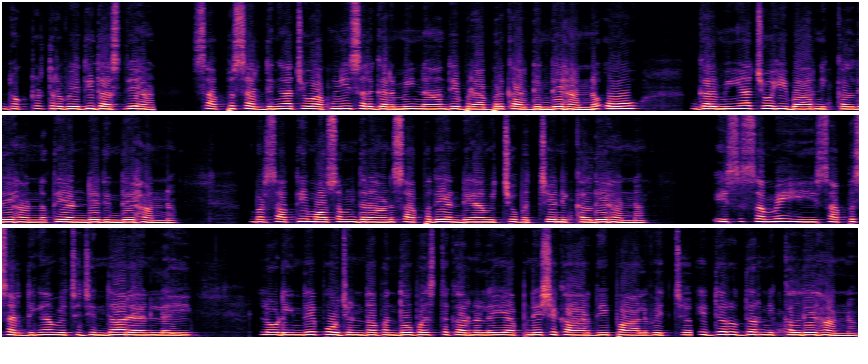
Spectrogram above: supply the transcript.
ਡਾਕਟਰ ਤ੍ਰਿਵੇਦੀ ਦੱਸਦੇ ਹਨ, ਸੱਪ ਸਰਦੀਆਂ 'ਚੋਂ ਆਪਣੀ ਸਰਗਰਮੀ ਨਾ ਦੇ ਬਰਾਬਰ ਕਰ ਦਿੰਦੇ ਹਨ, ਉਹ ਗਰਮੀਆਂ 'ਚੋਂ ਹੀ ਬਾਹਰ ਨਿਕਲਦੇ ਹਨ ਅਤੇ ਅੰਡੇ ਦਿੰਦੇ ਹਨ। ਬਰਸਾਤੀ ਮੌਸਮ ਦੌਰਾਨ ਸੱਪ ਦੇ ਅੰਡਿਆਂ ਵਿੱਚੋਂ ਬੱਚੇ ਨਿਕਲਦੇ ਹਨ। ਇਸ ਸਮੇਂ ਹੀ ਸੱਪ ਸਰਦੀਆਂ ਵਿੱਚ ਜਿੰਦਾ ਰਹਿਣ ਲਈ ਲੋੜੀਂਦੇ ਭੋਜਨ ਦਾ ਬੰਦੋਬਸਤ ਕਰਨ ਲਈ ਆਪਣੇ ਸ਼ਿਕਾਰ ਦੀ ਭਾਲ ਵਿੱਚ ਇੱਧਰ-ਉੱਧਰ ਨਿਕਲਦੇ ਹਨ।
